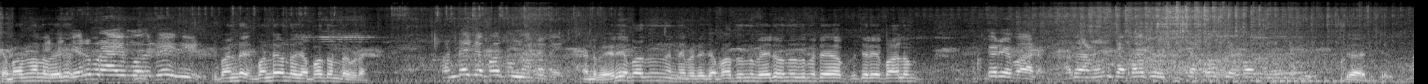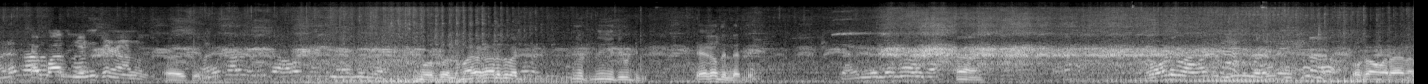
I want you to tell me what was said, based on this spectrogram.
ചപ്പാത്ത് നല്ല പേര്? ചെറുപ്രായം മുതലേ ഇത് ഈ പണ്ട് പണ്ടേ ഉണ്ടോ ചപ്പാത്തുണ്ടോ ഇവിടെ? എന്റെ പേര് ചപ്പാത്ത് തന്നെ മറ്റേ ചപ്പാത്ത് നിന്ന് പേര് വന്നത് മറ്റേ ചെറിയ പാലം. ചെറിയ പാലം. അതാണ് ചപ്പാത്തി. ശരി ശരി. ശരി. മഴക്കാലത്ത് പറ്റും. ഇങ്ങോട്ട് നീ ഇരുവിട്ടി കേൾക്കത്തില്ലല്ലേ ആ. റോഡ് പറയാനോ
